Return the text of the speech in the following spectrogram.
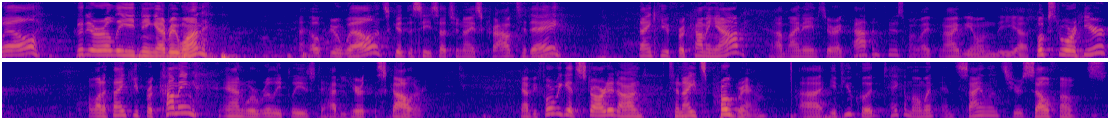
Well, good early evening, everyone. I hope you're well. It's good to see such a nice crowd today. Thank you for coming out. Uh, my name's Eric Papenfuse. My wife and I, we own the uh, bookstore here. I want to thank you for coming, and we're really pleased to have you here at the Scholar. Now, before we get started on tonight's program, uh, if you could take a moment and silence your cell phones.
